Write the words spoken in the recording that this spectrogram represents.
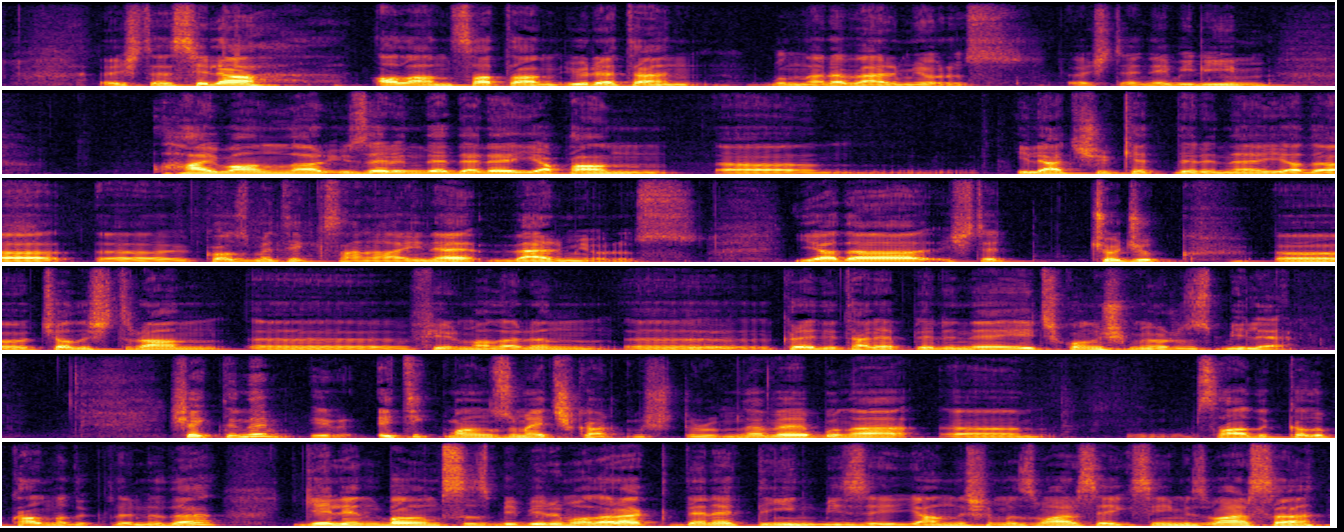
İşte silah alan, satan, üreten bunlara vermiyoruz. İşte ne bileyim hayvanlar üzerinde deney yapan e, ilaç şirketlerine ya da e, kozmetik sanayine vermiyoruz. Ya da işte çocuk e, çalıştıran e, firmaların e, kredi taleplerini hiç konuşmuyoruz bile. Şeklinde bir etik manzume çıkartmış durumda ve buna e, sadık kalıp kalmadıklarını da gelin bağımsız bir birim olarak denetleyin bizi. Yanlışımız varsa, eksiğimiz varsa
